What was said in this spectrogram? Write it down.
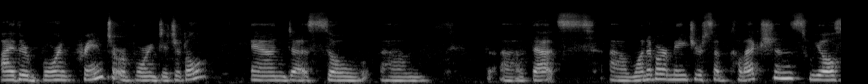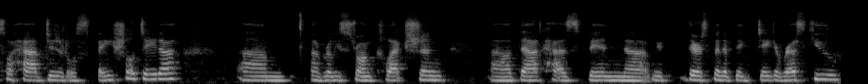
either born print or born digital. And uh, so um, uh, that's one of our major sub-collections. We also have digital spatial data, um, a really strong collection uh, that has been, uh, there's been a big data rescue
